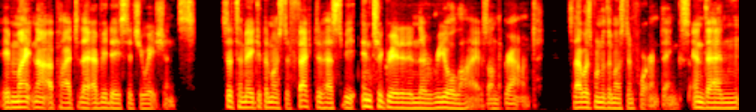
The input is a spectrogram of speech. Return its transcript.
it might not apply to their everyday situations. So to make it the most effective has to be integrated in their real lives on the ground. So that was one of the most important things. And then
